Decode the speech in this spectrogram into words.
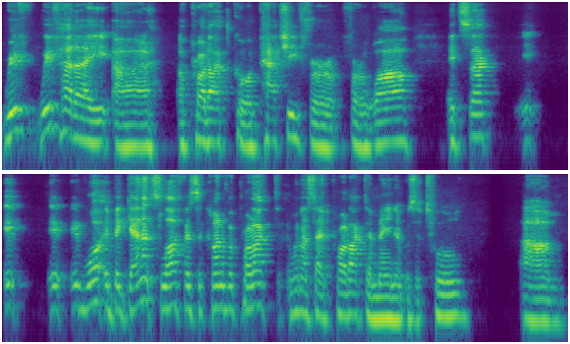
we've we've had a uh, a product called Patchy for for a while. It's a it, it, it began its life as a kind of a product. When I say product, I mean it was a tool. Um,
